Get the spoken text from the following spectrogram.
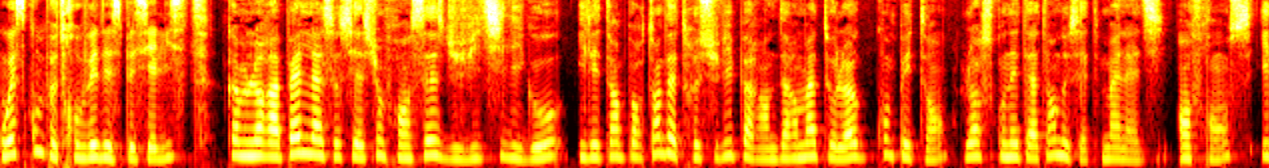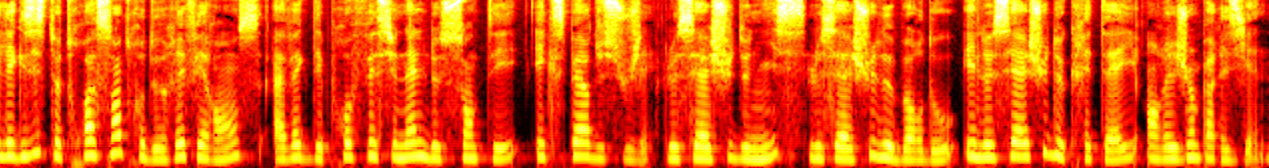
Où est-ce qu'on peut trouver des spécialistes? Comme le rappelle l'Association française du vitiligo, il est important d'être suivi par un dermatologue compétent lorsqu'on est atteint de cette maladie. En France, il existe trois centres de référence avec des professionnels de santé experts du sujet. Le CHU de Nice, le CHU de Bordeaux et le CHU de Créteil en région parisienne.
